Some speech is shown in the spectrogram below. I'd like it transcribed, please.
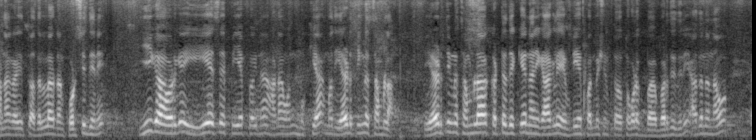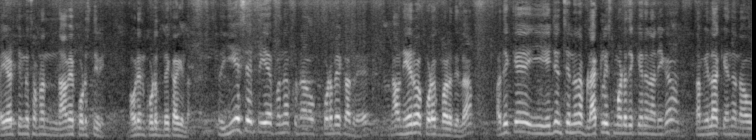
ಹಣಗಳಿತ್ತು, ಅದೆಲ್ಲ ನಾನು ಕೊಡಿಸಿದ್ದೀನಿ. ಈಗ ಅವ್ರಿಗೆ ಈ E S A P F ಹಣ ಒಂದು ಮುಖ್ಯ, ಮತ್ತು ಎರಡು ತಿಂಗಳ ಸಂಬಳ. ಎರಡು ತಿಂಗಳ ಸಂಬಳ ಕಟ್ಟೋದಕ್ಕೆ ನಾನು ಈಗಾಗಲೇ ಎಫ್ ಡಿ ಎ ಪರ್ಮಿಷನ್ ತೊಗೊಳಕ್ಕೆ ಬ ಬರೆದಿದ್ದೀನಿ. ಅದನ್ನು ನಾವು ಎರಡು ತಿಂಗಳ ಸಂಬಳ ನಾವೇ ಕೊಡಿಸ್ತೀವಿ. ಅವ್ರೇನು ಕೊಡೋದು ಬೇಕಾಗಿಲ್ಲ. E S A P F ಅನ್ನು ನಾವು ಕೊಡಬೇಕಾದ್ರೆ ನಾವು ನೇರವಾಗಿ ಕೊಡೋಕೆ ಬರೋದಿಲ್ಲ. ಅದಕ್ಕೆ ಈ ಏಜೆನ್ಸಿನ ಬ್ಲ್ಯಾಕ್ ಲಿಸ್ಟ್ ಮಾಡೋದಕ್ಕೆ ನಾನೀಗ ನಮ್ಮ ಇಲಾಖೆಯಿಂದ ನಾವು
